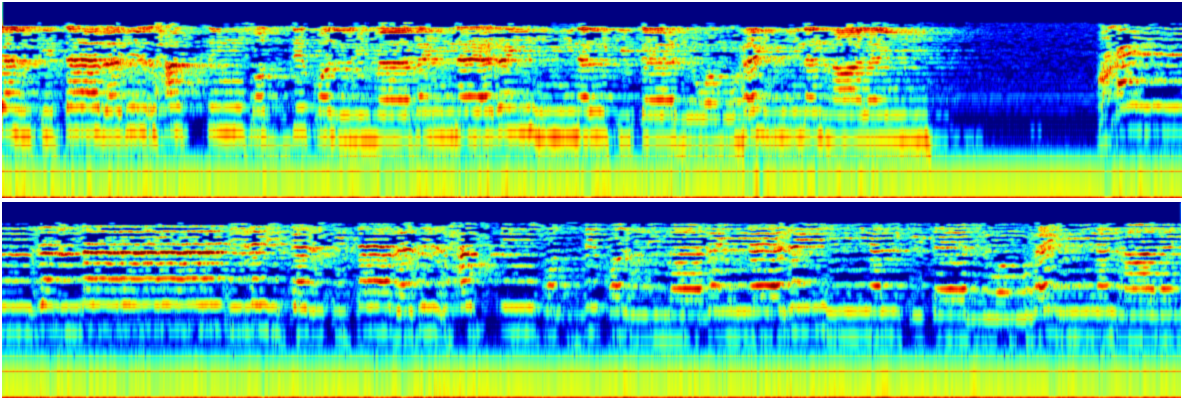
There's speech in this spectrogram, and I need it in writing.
إليك الكتاب بالحق مصدقا لما بين يديه من الكتاب ومهيمنا عليه.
